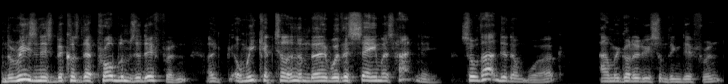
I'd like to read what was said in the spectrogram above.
And the reason is because their problems are different, and, and we kept telling them they were the same as Hackney. So that didn't work, and we've got to do something different.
